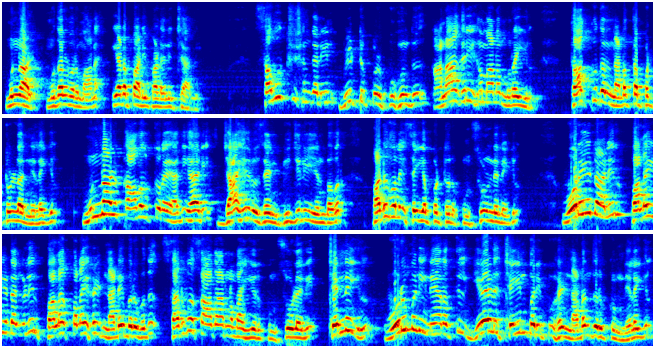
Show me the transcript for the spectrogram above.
முன்னாள் முதல்வருமான எடப்பாடி பழனிசாமி சவுக்கு சங்கரின் வீட்டுக்குள் புகுந்து அநாகரிகமான முறையில் தாக்குதல் நடத்தப்பட்டுள்ள நிலையில் முன்னாள் காவல்துறை அதிகாரி ஜாகிர் ஹுசைன் பிஜிலி என்பவர் படுகொலை செய்யப்பட்டிருக்கும் சூழ்நிலையில் ஒரே நாளில் பல இடங்களில் பல கொலைகள் நடைபெறுவது சர்வசாதாரணமாக இருக்கும் சூழலில் சென்னையில் ஒரு மணி நேரத்தில் ஏழு செயின் பறிப்புகள் நடந்திருக்கும் நிலையில்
